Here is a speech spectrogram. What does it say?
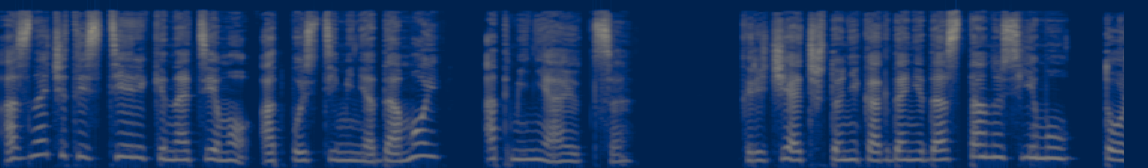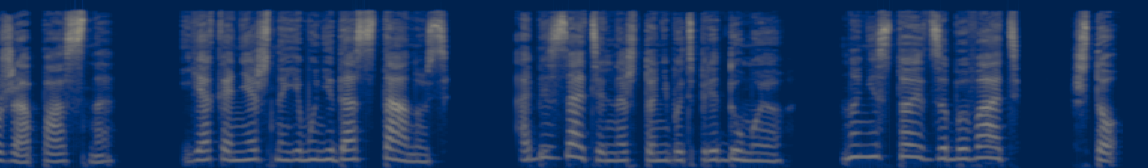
А значит, истерики на тему «отпусти меня домой» отменяются. Кричать, что никогда не достанусь ему, тоже опасно. Я, конечно, ему не достанусь. Обязательно что-нибудь придумаю. Но не стоит забывать, что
